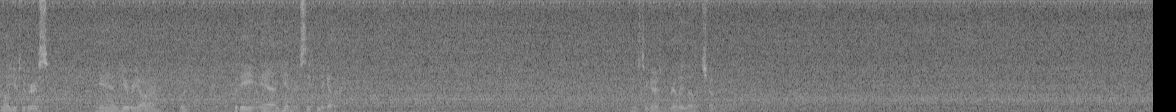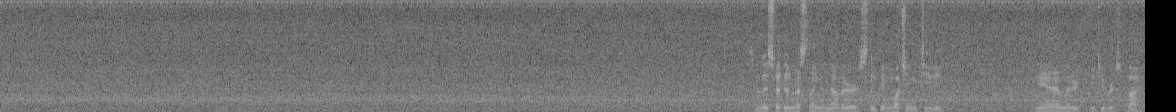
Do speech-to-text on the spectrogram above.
Hello YouTubers and here we are with Quiddy and Henry sleeping together. These two guys really love each other. They just got done wrestling and now they're sleeping, watching TV. And later, YouTubers. Bye.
